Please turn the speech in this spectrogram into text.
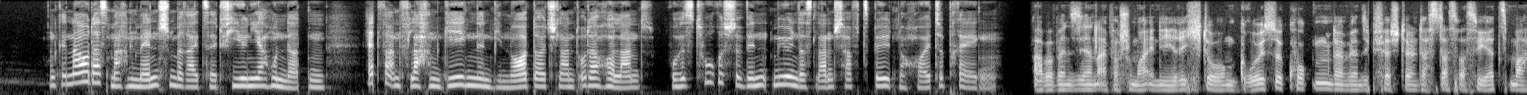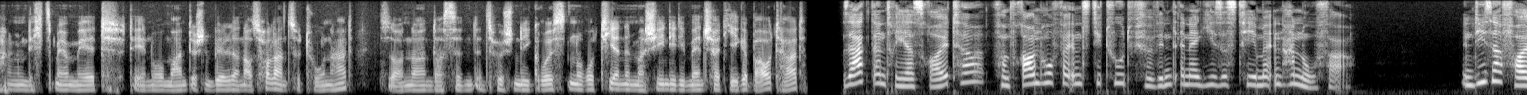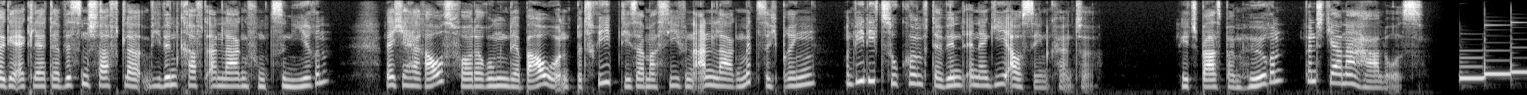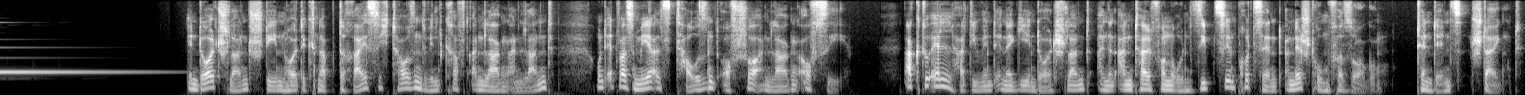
Und genau das machen Menschen bereits seit vielen Jahrhunderten, etwa in flachen Gegenden wie Norddeutschland oder Holland, wo historische Windmühlen das Landschaftsbild noch heute prägen. Aber wenn Sie dann einfach schon mal in die Richtung Größe gucken, dann werden Sie feststellen, dass das, was Sie jetzt machen, nichts mehr mit den romantischen Bildern aus Holland zu tun hat, sondern das sind inzwischen die größten rotierenden Maschinen, die die Menschheit je gebaut hat. Sagt Andreas Reuter vom Fraunhofer Institut für Windenergiesysteme in Hannover. In dieser Folge erklärt der Wissenschaftler, wie Windkraftanlagen funktionieren, welche Herausforderungen der Bau und Betrieb dieser massiven Anlagen mit sich bringen und wie die Zukunft der Windenergie aussehen könnte. Viel Spaß beim Hören wünscht Jana Harlos. In Deutschland stehen heute knapp 30.000 Windkraftanlagen an Land und etwas mehr als 1000 Offshore-Anlagen auf See. Aktuell hat die Windenergie in Deutschland einen Anteil von rund 17 Prozent an der Stromversorgung, Tendenz steigend.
